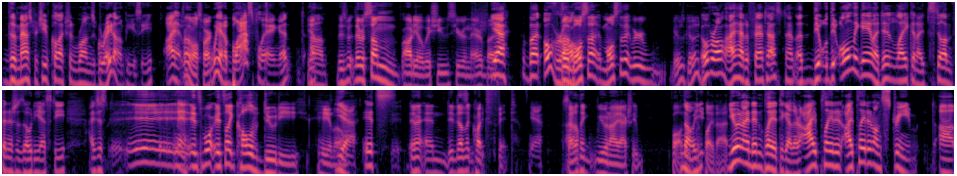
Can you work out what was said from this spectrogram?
the Master Chief Collection runs great on PC. I For the most part. We had a blast playing it. Yeah, Um, there was some audio issues here and there, but yeah. But for overall, most of, most of it, we were it was good. overall, I had a fantastic time. Uh, the the only game I didn't like and I still haven't finished is ODST. I just Eh, it's more it's like Call of Duty Halo. yeah, it's and, and it doesn't quite fit. yeah. I don't think you and I actually bothered no, to you, play that. you and I didn't play it together. I played it. I played it on stream. Uh,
